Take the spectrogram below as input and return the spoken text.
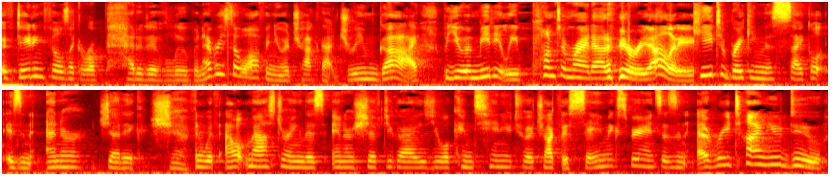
If dating feels like a repetitive loop and every so often you attract that dream guy, but you immediately punt him right out of your reality, key to breaking this cycle is an energetic shift. And without mastering this inner shift, you guys, you will continue to attract the same experiences. And every time you do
